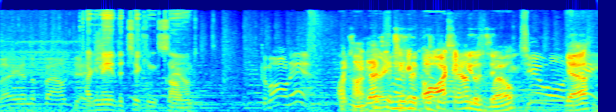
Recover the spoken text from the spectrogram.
Laying the. I can hear the ticking sound. Come on in. I You can't guys hear can hear the Oh, I can sound the as well? ticking. Two on Yeah.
